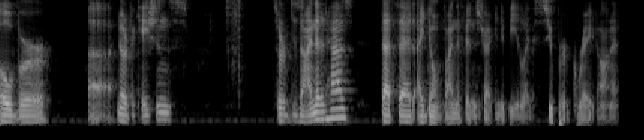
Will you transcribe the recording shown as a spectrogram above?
over uh, notifications sort of design that it has. That said, I don't find the fitness tracking to be like super great on it.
